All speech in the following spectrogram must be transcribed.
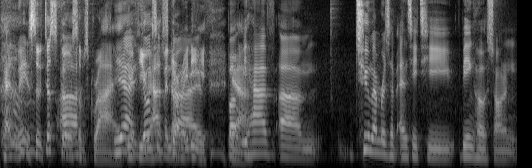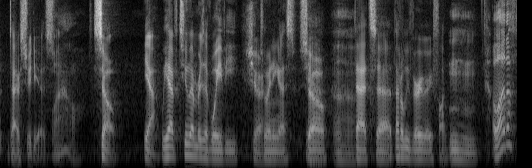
Can't wait. So just go subscribe Uh, yeah, if you haven't subscribe. already. But Yeah. we have um, two members of NCT being hosts on Dive Studios. Wow. So yeah, we have two members of WayV Sure. joining us. So Yeah, uh-huh. that's uh, that'll be very very fun. a lot of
